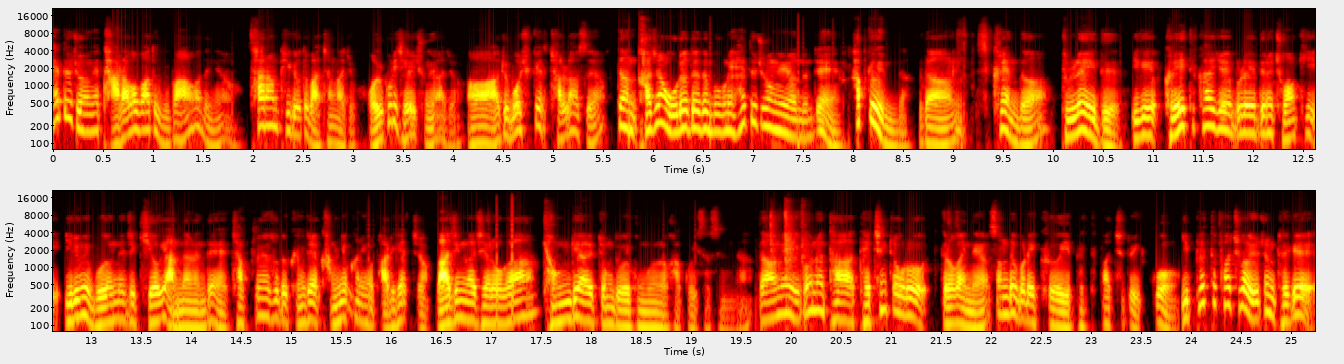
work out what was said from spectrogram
헤드 조형에 다라고 봐도 무방하거든요 사람 피규어도 마찬가지고 얼굴이 제일 중요하죠 아, 아주 멋있게 잘 나왔어요 일단 가장 우려되는 부분이 헤드 조형 였는데 합격입니다. 그 다음 스크랜더, 블레이드 이게 그레이트 카이저의 블레이드는 정확히 이름이 뭐였는지 기억이 안 나는데 작중에서도 굉장히 강력한 힘을 발휘했죠. 마징가 제로가 경계할 정도의 공격을 갖고 있었습니다. 그 다음에 이거는 다 대칭적으로 들어가 있네요. 썬더브레이크 이펙트 파츠도 있고 이펙트 파츠가 요즘 되게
